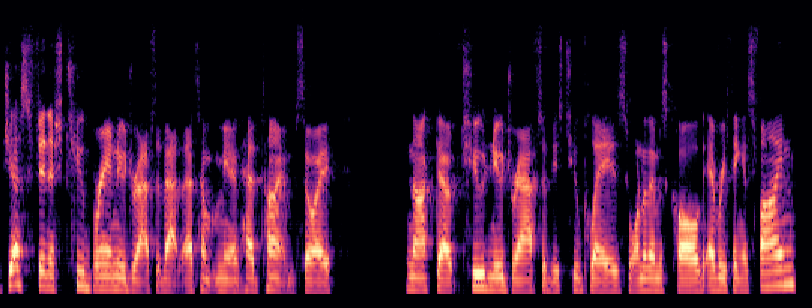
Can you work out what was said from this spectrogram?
just finished two brand new drafts of that. That's how I mean I've had time. So I knocked out two new drafts of these two plays. One of them is called Everything Is Fine,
